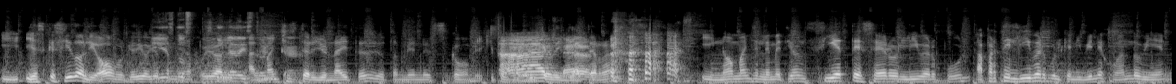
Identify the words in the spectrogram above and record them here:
y, y es que sí dolió, porque digo, yo también apoyo al. Manchester United, yo también es como mi equipo Ah, favorito de claro. Inglaterra. Y no manches, le metieron 7-0 el Liverpool. Aparte el Liverpool que ni viene jugando bien.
